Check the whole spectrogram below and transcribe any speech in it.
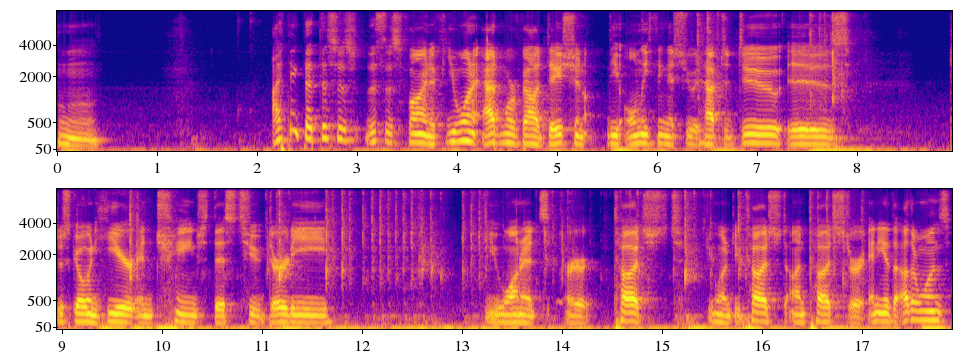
hmm I think that this is this is fine. If you want to add more validation, the only thing that you would have to do is just go in here and change this to dirty. If you want it or touched, if you want to do touched, untouched, or any of the other ones,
